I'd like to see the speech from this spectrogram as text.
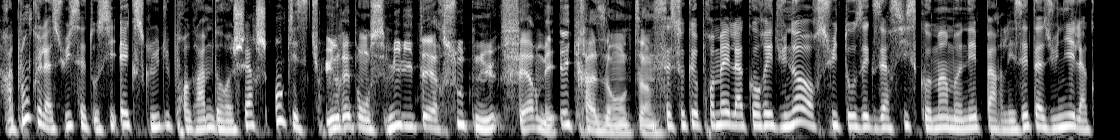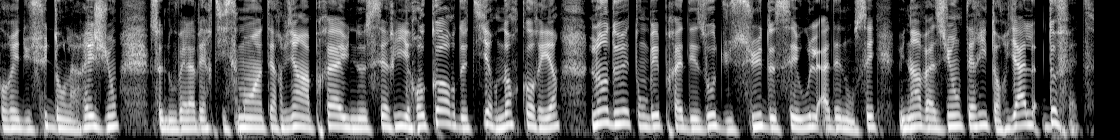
Rappelons que la Suisse est aussi exclue du programme de recherche en question. Une réponse militaire soutenue, ferme et écrasante. C'est ce que promet la Corée du Nord suite aux exercices communs menés par les États-Unis et la Corée du Sud dans la région. Ce nouvel avertissement intervient après une série record de tirs nord-coréens. L'un d'eux est tombé près des eaux du Sud. Séoul a dénoncé une invasion territoriale de fait.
